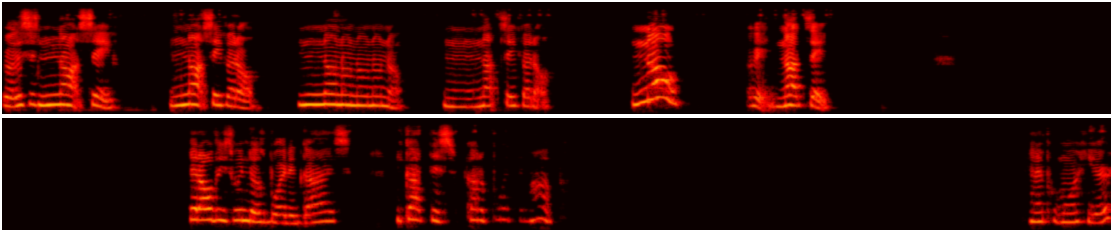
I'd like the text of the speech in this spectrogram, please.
Bro, this is not safe. Not safe at all. No, no, no, no, no. Not safe at all. No! Okay, not safe. Get all these windows boarded, guys. We got this. We gotta board them up. Can I put more here?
